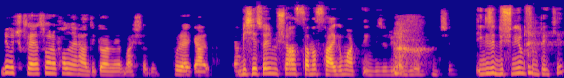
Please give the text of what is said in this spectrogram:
Bir buçuk sene sonra falan herhalde görmeye başladım. Buraya geldim. Bir şey söyleyeyim mi? Şu an sana saygım arttı İngilizce rüya gördüğün için. İngilizce düşünüyor musun peki?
